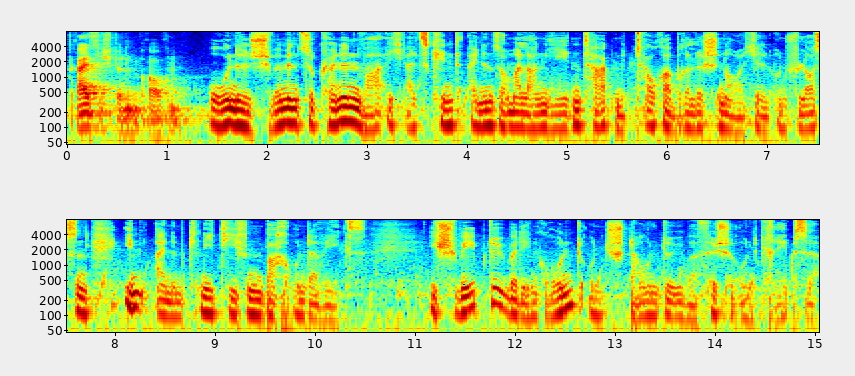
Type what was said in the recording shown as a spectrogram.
30 Stunden brauchen. Ohne schwimmen zu können, war ich als Kind einen Sommer lang jeden Tag mit Taucherbrille, Schnorchel und Flossen in einem knietiefen Bach unterwegs. Ich schwebte über den Grund und staunte über Fische und Krebse.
